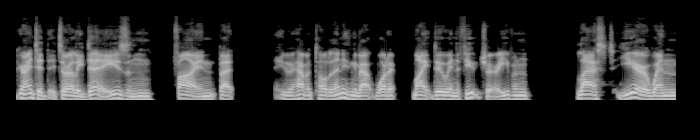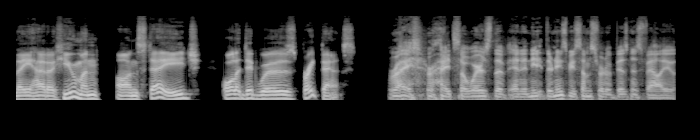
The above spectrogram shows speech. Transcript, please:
granted, it's early days and fine, but you haven't told us anything about what it might do in the future. Even last year, when they had a human on stage, all it did was breakdance. Right, right. So where's the and need, there needs to be some sort of business value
